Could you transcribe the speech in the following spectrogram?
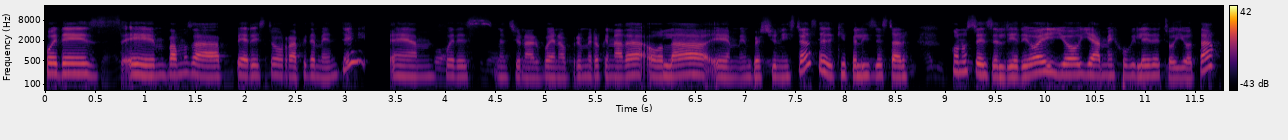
Puedes, eh, vamos a ver esto rápidamente. em, puedes mencionar? Bueno, primero que nada, hola em, inversionistas, eh, qué feliz de estar con ustedes el día de hoy. Yo ya me jubilé de Toyota.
